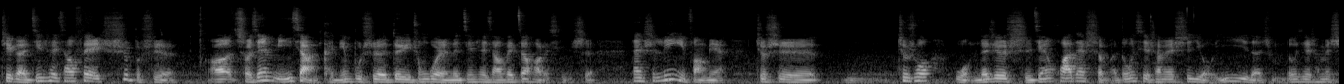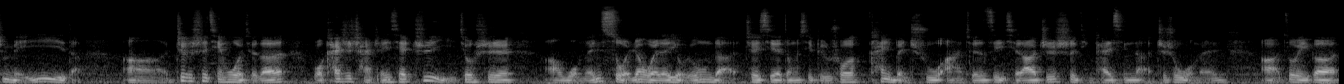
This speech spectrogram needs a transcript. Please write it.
这个精神消费是不是呃，首先冥想肯定不是对于中国人的精神消费最好的形式，但是另一方面就是，嗯，就是说我们的这个时间花在什么东西上面是有意义的，什么东西上面是没意义的。啊，这个事情我觉得我开始产生一些质疑，就是啊，我们所认为的有用的这些东西，比如说看一本书啊，觉得自己学到知识挺开心的，这是我们啊作为一个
